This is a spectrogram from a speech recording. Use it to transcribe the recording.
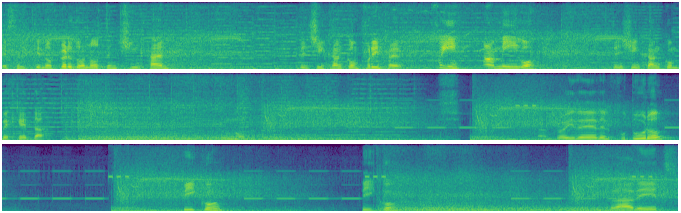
Es el que no perdonó Tenchin Han. Tenchin Han con Freezer. Fin, amigo. Tenchin Han con Vegeta. No. Androide del futuro. Pico. Pico. Raditz.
